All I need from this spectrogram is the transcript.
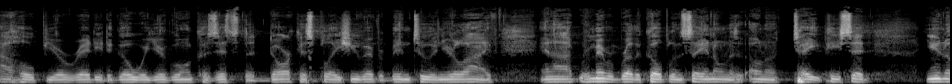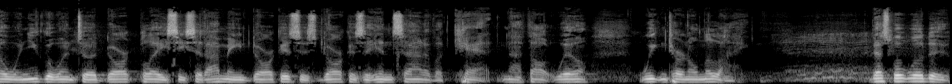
I hope you're ready to go where you're going because it's the darkest place you've ever been to in your life. And I remember Brother Copeland saying on a, on a tape, he said, you know, when you go into a dark place, he said, I mean dark, it's as dark as the inside of a cat. And I thought, well, we can turn on the light. That's what we'll do.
